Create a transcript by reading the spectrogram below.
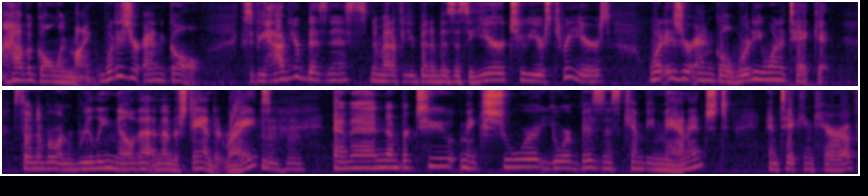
have a goal in mind. What is your end goal? Because if you have your business, no matter if you've been in business a year, two years, three years, what is your end goal? Where do you want to take it? So, number one, really know that and understand it, right? Mm-hmm. And then number two, make sure your business can be managed and taken care of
